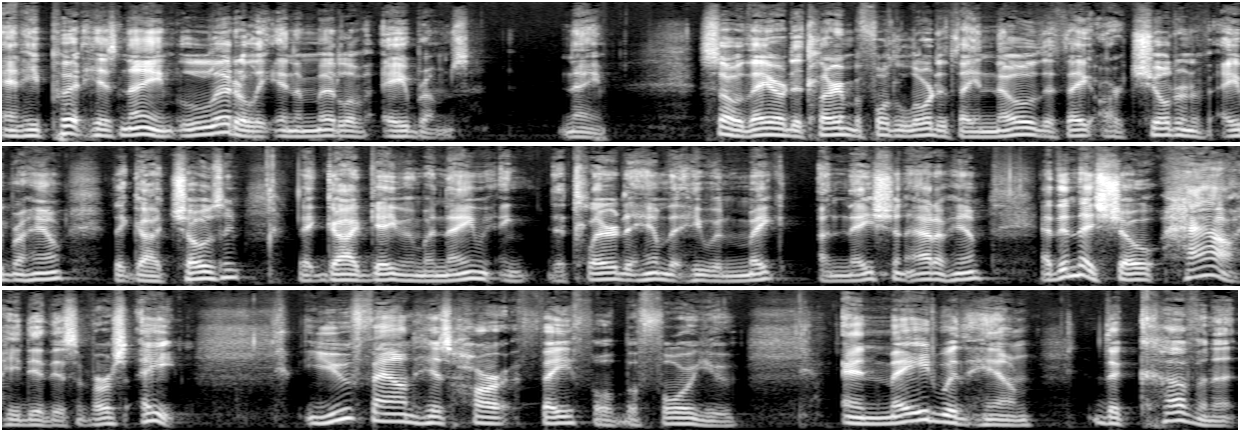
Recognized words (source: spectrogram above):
And he put his name literally in the middle of Abram's name. So they are declaring before the Lord that they know that they are children of Abraham, that God chose him, that God gave him a name and declared to him that he would make a nation out of him. And then they show how he did this in verse 8. You found his heart faithful before you and made with him the covenant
